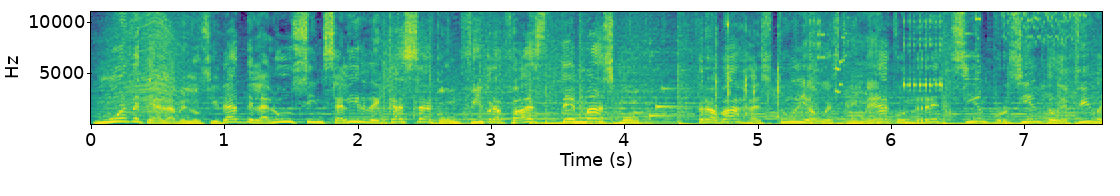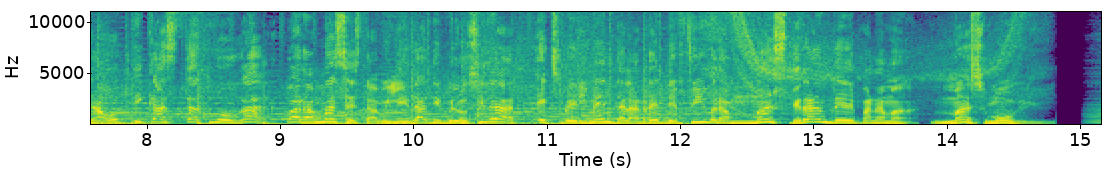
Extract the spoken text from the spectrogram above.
Muévete a la velocidad de la luz sin salir de casa con fibra fast de Más Móvil. Trabaja, estudia o streamea con red 100% de fibra óptica hasta tu hogar. Para más estabilidad y velocidad, experimenta la red de fibra más grande de Panamá. Más Móvil.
